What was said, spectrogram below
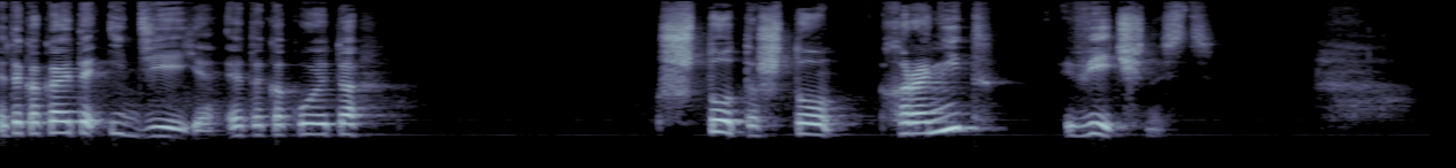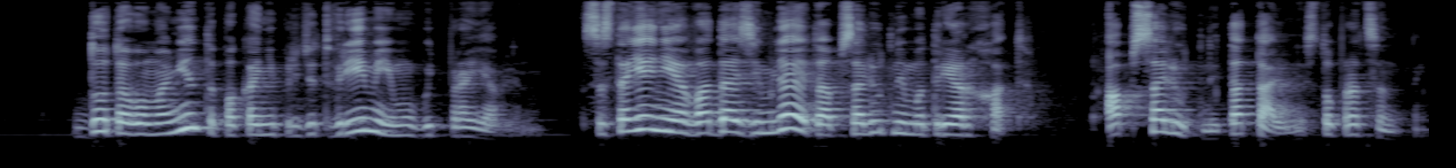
Это какая-то идея, это какое-то что-то, что хранит вечность до того момента, пока не придет время ему быть проявленным. Состояние вода-земля это абсолютный матриархат, абсолютный, тотальный, стопроцентный.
